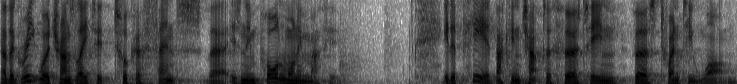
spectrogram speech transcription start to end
Now, the Greek word translated took offense there is an important one in Matthew. It appeared back in chapter 13, verse 21,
